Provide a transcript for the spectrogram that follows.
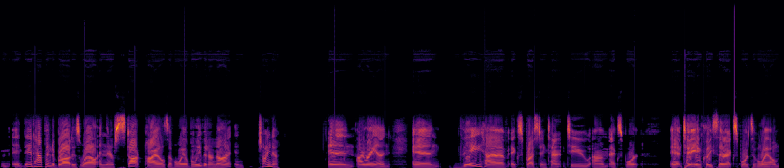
it, it happened abroad as well, and there's stockpiles of oil, believe it or not, in China and Iran, and they have expressed intent to um, export uh, to increase their exports of oil.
